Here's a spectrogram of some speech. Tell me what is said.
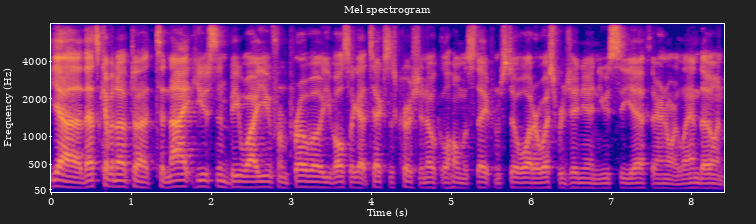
Yeah, that's coming up uh, tonight. Houston, BYU from Provo. You've also got Texas Christian, Oklahoma State from Stillwater, West Virginia, and UCF there in Orlando. And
